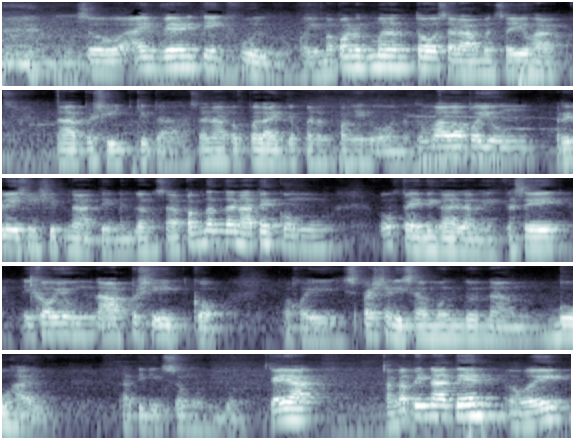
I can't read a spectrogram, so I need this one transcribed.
So, I'm very thankful. Okay, mapanood mo lang to. Salamat sa iyo ha. Na-appreciate kita. Sana pagpalagi ka pa ng Panginoon. At umaba pa yung relationship natin hanggang sa pagdanda natin kung, kung pwede nga lang eh. Kasi ikaw yung na-appreciate ko. Okay, especially sa mundo ng buhay. Natin dito sa mundo. Kaya, tanggapin natin, okay?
